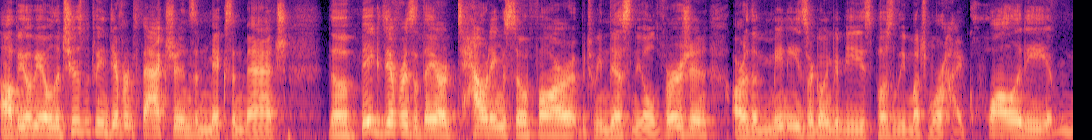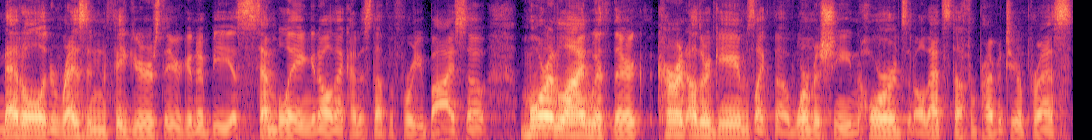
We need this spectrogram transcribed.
Uh, but you'll be able to choose between different factions and mix and match. The big difference that they are touting so far between this and the old version are the minis are going to be supposedly much more high quality metal and resin figures that you're going to be assembling and all that kind of stuff before you buy. So more in line with their current other games like the Warmachine Hordes and all that stuff from Privateer Press.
